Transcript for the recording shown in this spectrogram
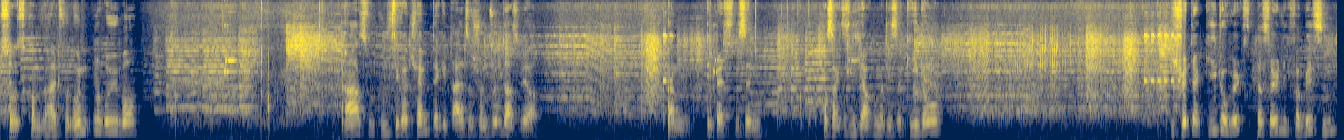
So, jetzt kommen wir halt von unten rüber. Ah, zukünftiger Champ, der gibt also schon zu, dass wir ähm, die Besten sind. Was sagt das nicht auch immer dieser Guido? Ich würde der Guido höchst persönlich vermissen.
